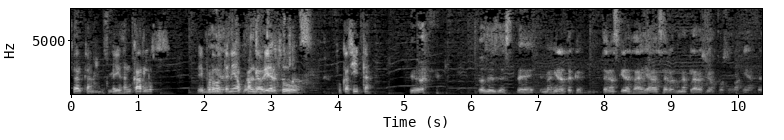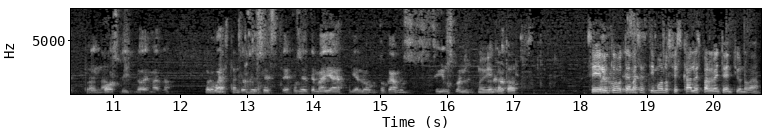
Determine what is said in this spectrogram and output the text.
cerca, ahí en San Carlos, ahí por donde tenía Juan Gabriel su, su casita. Entonces, este, imagínate que tengas que ir allá a hacer una aclaración, pues imagínate pues el post y lo demás, ¿no? Pero bueno, entonces, este, pues el tema ya, ya lo tocamos, seguimos con, Muy bien, con, todo. Sí, el último tema es estímulos fiscales para el 2021, ¿verdad?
